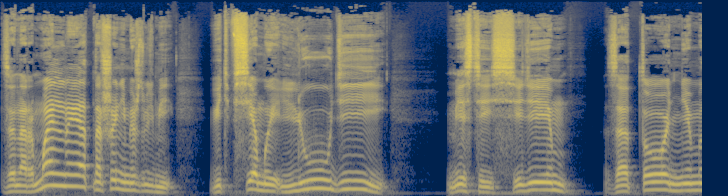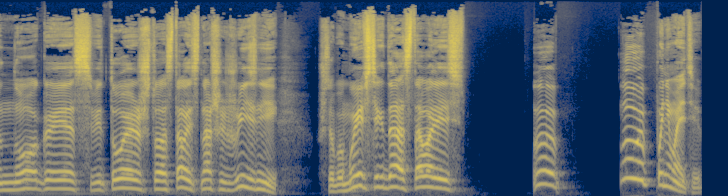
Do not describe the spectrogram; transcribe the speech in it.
За нормальные отношения между людьми. Ведь все мы люди. Вместе сидим. За то немногое святое, что осталось в нашей жизни, чтобы мы всегда оставались ну, ну, вы понимаете.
